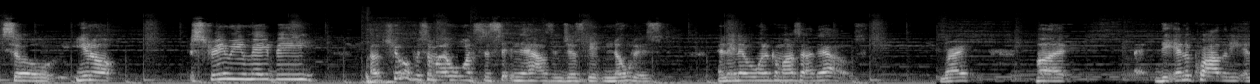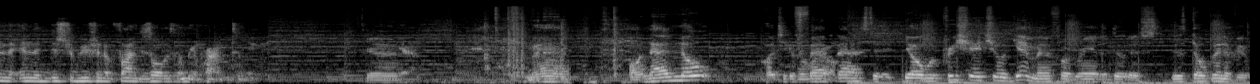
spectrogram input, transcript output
So you know, streaming may be a cure for somebody who wants to sit in their house and just get noticed and they never want to come outside the house. Right? But the inequality in the in the distribution of funds is always gonna be a problem to me. Yeah. Yeah. Man. On that note, Pudgee the Fat real. Bastard. Yo, we appreciate you again, man, for agreeing to do this. This dope interview.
